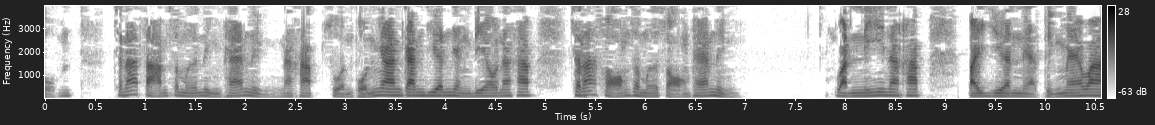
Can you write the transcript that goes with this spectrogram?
ผม ชนะสามเสมอหนึ่งแพ้หนึ่งนะครับ ส่วนผลงานการเยือนอย่างเดียวนะครับ ชนะสองเสมอสองแพ้หนึ่งวันนี้นะครับ ไปเยือนเนี่ยถึงแม้ว่า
